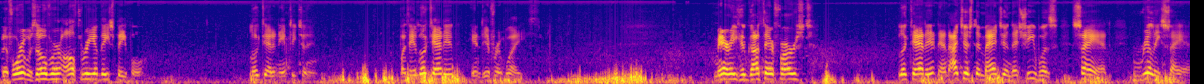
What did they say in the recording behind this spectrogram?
Before it was over, all three of these people looked at an empty tomb. But they looked at it in different ways. Mary, who got there first, looked at it, and I just imagine that she was sad, really sad.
